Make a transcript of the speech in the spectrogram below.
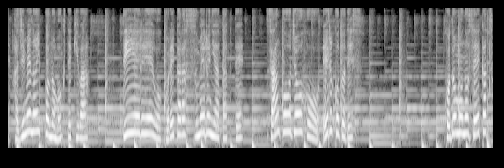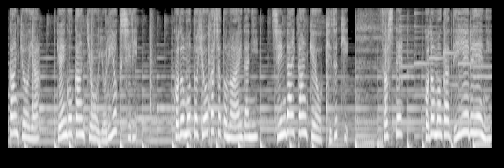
DLA はじめの一歩の目的は DLA をこれから進めるにあたって参考情報を得ることです。子どもの生活環境や言語環境をよりよく知り子どもと評価者との間に信頼関係を築きそして子どもが DLA に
